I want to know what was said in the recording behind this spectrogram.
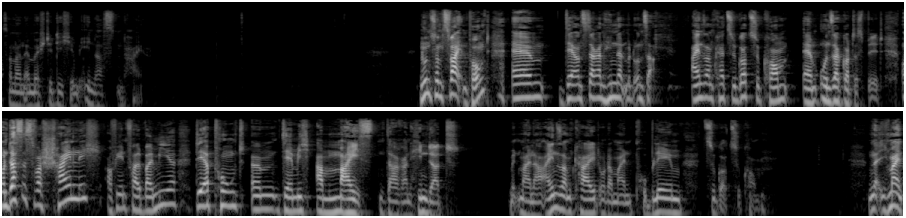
sondern er möchte dich im Innersten heilen. Nun zum zweiten Punkt, ähm, der uns daran hindert, mit unserer Einsamkeit zu Gott zu kommen, ähm, unser Gottesbild. Und das ist wahrscheinlich, auf jeden Fall bei mir, der Punkt, ähm, der mich am meisten daran hindert, mit meiner Einsamkeit oder meinen Problemen zu Gott zu kommen. Na, ich meine,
